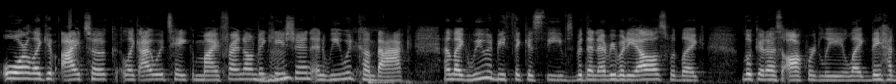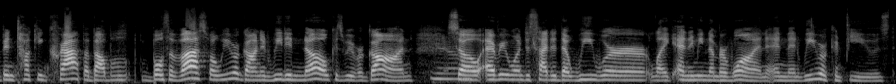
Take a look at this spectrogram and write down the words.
Or like if I took like I would take my friend on mm-hmm. vacation and we would come back and like we would be thick as thieves, but then everybody else would like look at us awkwardly like they had been talking crap about bo- both of us while we were gone and we didn't know because we were gone. So everyone decided that we were like enemy number 1 and then we were confused.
